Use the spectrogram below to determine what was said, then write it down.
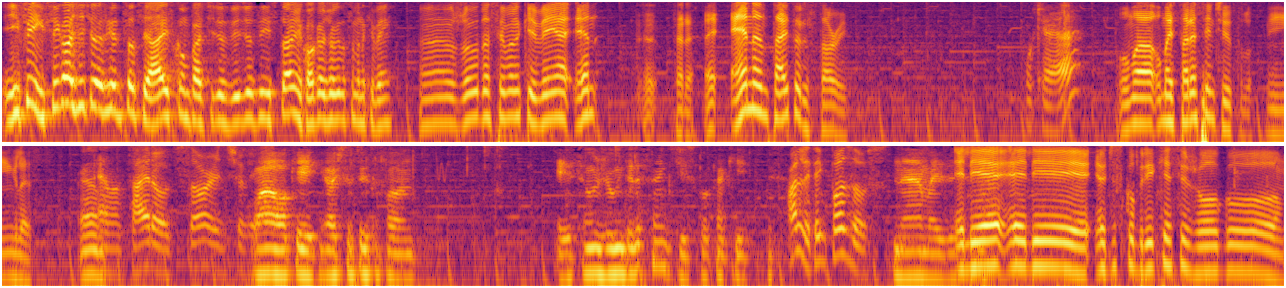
Enfim, sigam a gente nas redes sociais, compartilhem os vídeos e Stormy, qual que é o jogo da semana que vem? Ah, o jogo da semana que vem é An... eh, Pera, é An Untitled Story. O que é? Uma, uma história sem título, em inglês. É, An Untitled Story, deixa eu ver. Uau, ok, eu acho que vocês estão falando. Esse é um jogo interessante de se colocar aqui. Olha, ele tem puzzles. Não, mas. esse- Ele é. Ele. Eu descobri que esse jogo.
